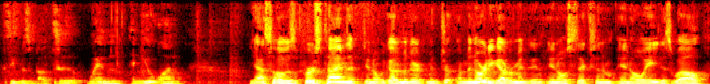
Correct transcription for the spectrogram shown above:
because he was about to win, and you won. Yeah, so it was the first time that you know we got a, minor, a minority government in, in 06 and in 08 as well,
